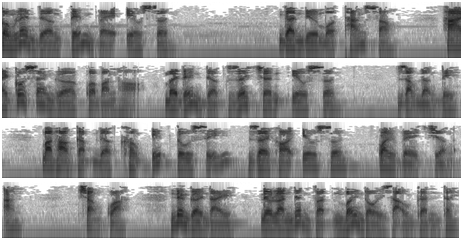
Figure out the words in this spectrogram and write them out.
Cùng lên đường tiến về Yêu Sơn. Gần như một tháng sau, Hai cốt xe ngựa của bọn họ Mới đến được dưới chân Yêu Sơn. Dọc đường đi, Bọn họ gặp được không ít tu sĩ Rời khỏi Yêu Sơn, Quay về Trường An. Chẳng qua, Những người này đều là nhân vật mới nổi dạo gần đây.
